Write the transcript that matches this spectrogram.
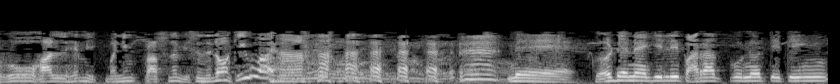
රෝහල් එහෙම ඉක්මනින් ප්‍රශ්න විසඳනවා කිව්වා. මේ ගොඩනැගිලි පරක් වුණොත් ඉතින්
